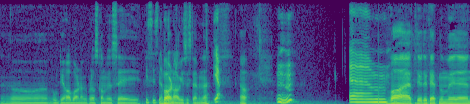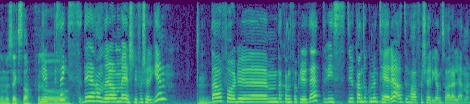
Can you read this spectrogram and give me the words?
eh, Og hvor de har barnehageplass, kan vi jo se i, I i barnehagesystemene. Ja. Ja. Mm. Um, Hva er prioritet nummer, nummer 6, da? For gruppe seks 6 det handler om enslig forsørger. Mm. Da, får du, ehm, da kan du få prioritet hvis du kan dokumentere at du har forsørgeransvar alene.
